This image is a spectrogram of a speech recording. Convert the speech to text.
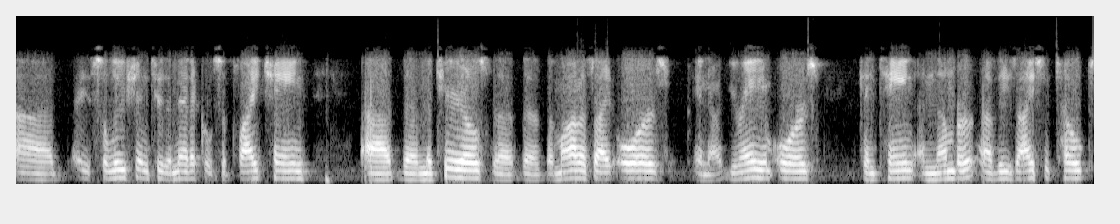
uh, solution to the medical supply chain. Uh, the materials, the, monazite ores, and uranium ores contain a number of these isotopes.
